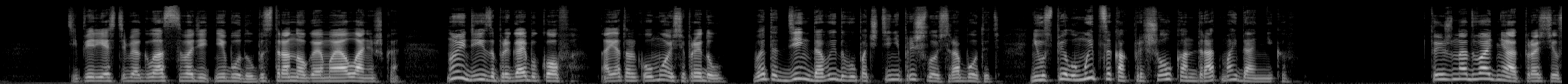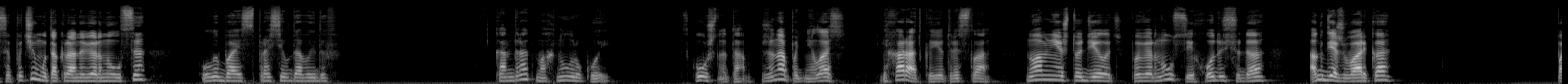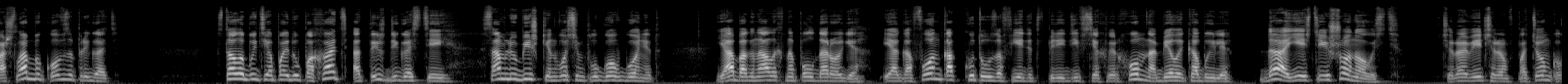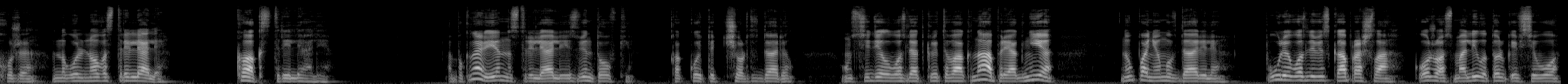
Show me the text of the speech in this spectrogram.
«Теперь я с тебя глаз сводить не буду, быстроногая моя Ланюшка. Ну иди, запрягай быков, а я только умоюсь и приду». В этот день Давыдову почти не пришлось работать. Не успел умыться, как пришел Кондрат Майданников. «Ты же на два дня отпросился. Почему так рано вернулся?» Улыбаясь, спросил Давыдов. Кондрат махнул рукой. «Скучно там. Жена поднялась. Лихорадка ее трясла. Ну а мне что делать? Повернулся и ходу сюда. А где ж Варька? Пошла быков запрягать. Стало быть, я пойду пахать, а ты жди гостей. Сам Любишкин восемь плугов гонит. Я обогнал их на полдороги, и Агафон, как Кутузов, едет впереди всех верхом на белой кобыле. Да, есть и еще новость. Вчера вечером в потемках уже в Нагульного стреляли. Как стреляли? Обыкновенно стреляли из винтовки. Какой-то черт вдарил. Он сидел возле открытого окна при огне. Ну, по нем и вдарили. Пуля возле виска прошла, кожу осмолила только и всего.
